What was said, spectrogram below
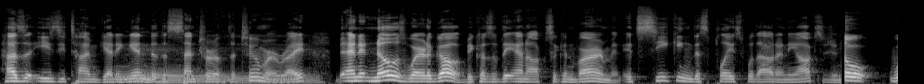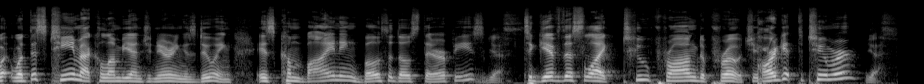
has an easy time getting into the center of the tumor, right? Mm. And it knows where to go because of the anoxic environment. It's seeking this place without any oxygen. So what what this team at Columbia Engineering is doing is combining both of those therapies Yes. to give this like two-pronged approach. Target the tumor Yes.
